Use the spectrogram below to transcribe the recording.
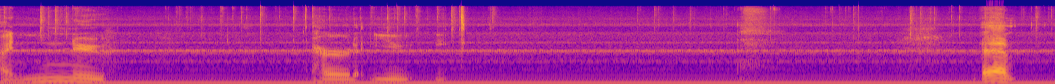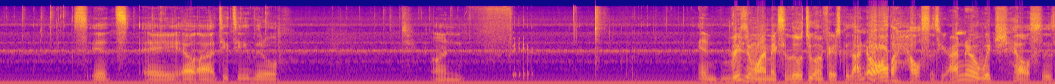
I Um, it's a L-I-T-T little unfair. And reason why it makes it a little too unfair is because I know all the houses here. I know which houses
